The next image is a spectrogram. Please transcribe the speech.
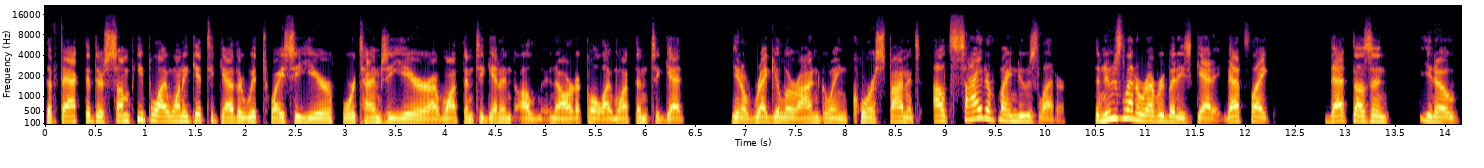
the fact that there's some people I want to get together with twice a year, four times a year. I want them to get an, uh, an article. I want them to get, you know, regular ongoing correspondence outside of my newsletter. The newsletter everybody's getting. That's like, that doesn't, you know,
